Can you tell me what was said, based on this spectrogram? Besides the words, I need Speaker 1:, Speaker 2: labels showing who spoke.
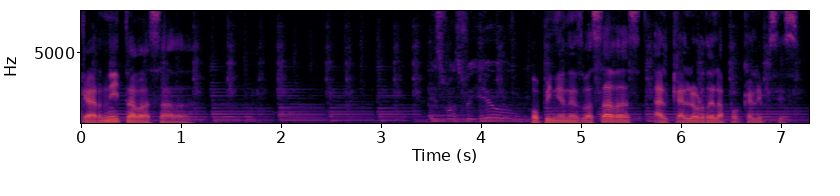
Speaker 1: Carnita basada. Opiniones basadas al calor del apocalipsis.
